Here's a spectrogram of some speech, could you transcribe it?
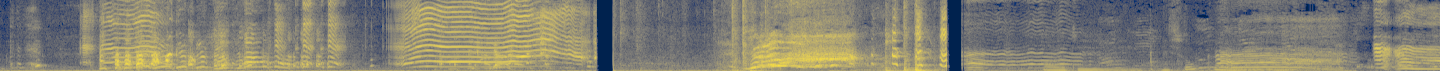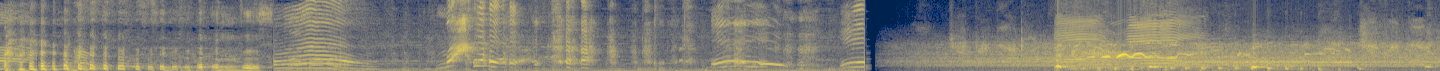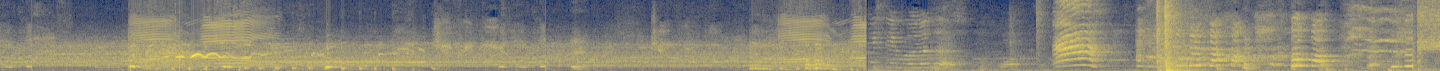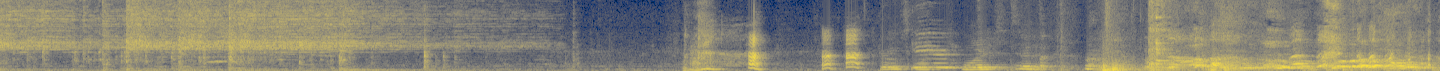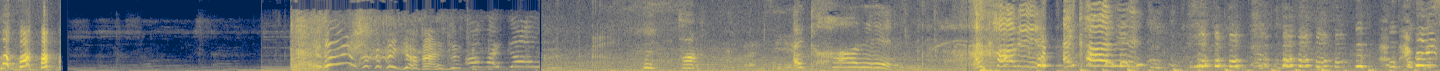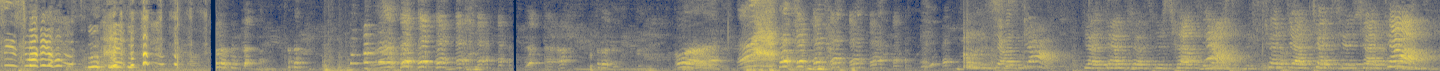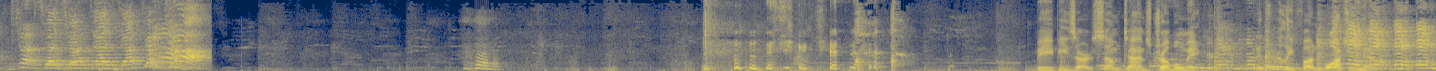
I I caught it. I caught it. Let me see smile. Babies are sometimes troublemakers, but it's really fun watching them.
